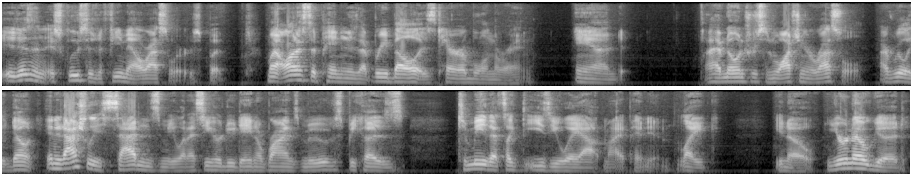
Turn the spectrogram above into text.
it isn't exclusive to female wrestlers, but my honest opinion is that Brie Bella is terrible in the ring, and I have no interest in watching her wrestle. I really don't, and it actually saddens me when I see her do Daniel Bryan's moves because to me that's like the easy way out, in my opinion. Like, you know, you're no good.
